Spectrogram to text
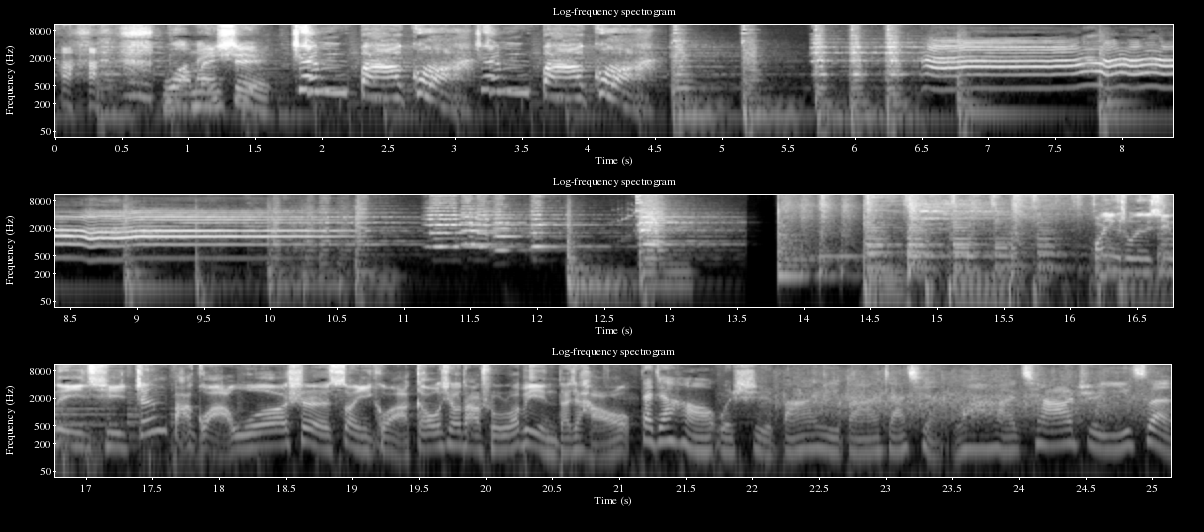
我们是真八卦，真八卦。新的一期真八卦，我是算一卦高效大叔 Robin，大家好。大家好，我是八一八佳倩。哇，掐指一算，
